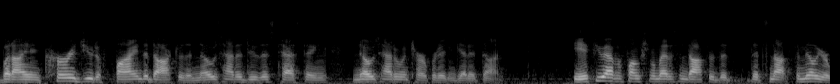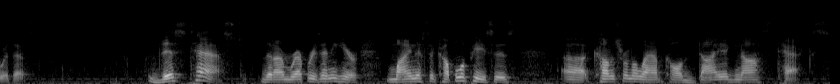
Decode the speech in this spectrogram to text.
But I encourage you to find a doctor that knows how to do this testing, knows how to interpret it, and get it done. If you have a functional medicine doctor that, that's not familiar with this, this test that I'm representing here, minus a couple of pieces, uh, comes from a lab called Diagnos-Techs.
